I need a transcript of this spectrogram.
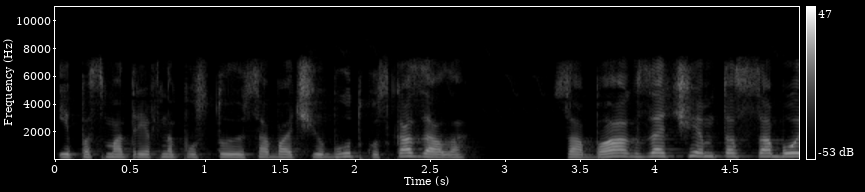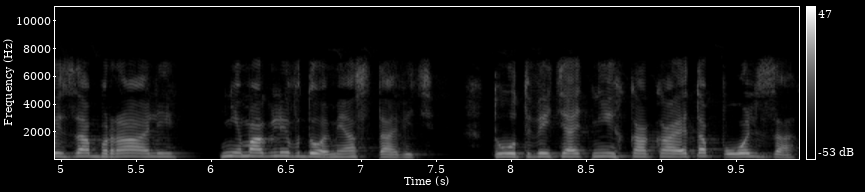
и, посмотрев на пустую собачью будку, сказала: "Собак зачем-то с собой забрали, не могли в доме оставить. Тут ведь от них какая-то польза,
